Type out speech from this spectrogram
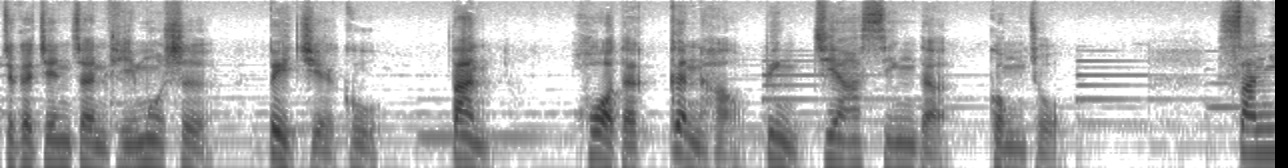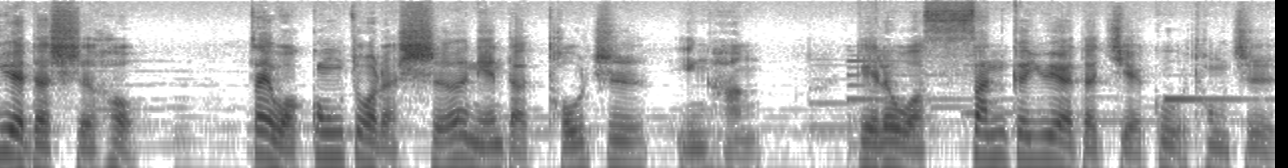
这个见证题目是被解雇，但获得更好并加薪的工作。三月的时候，在我工作了十二年的投资银行，给了我三个月的解雇通知。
